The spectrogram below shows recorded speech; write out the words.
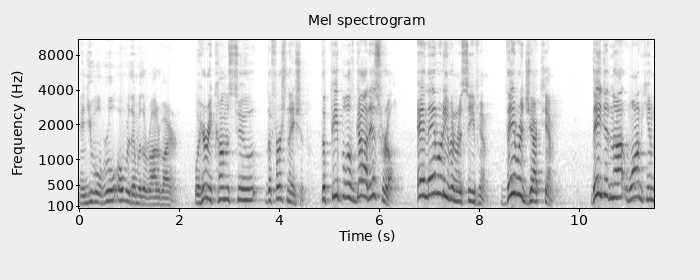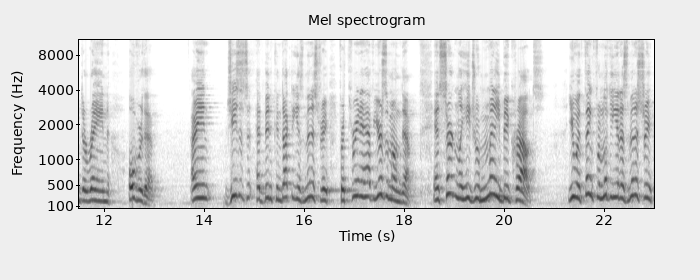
and you will rule over them with a rod of iron. Well, here he comes to the first nation, the people of God, Israel, and they don't even receive him. They reject him. They did not want him to reign over them. I mean, Jesus had been conducting his ministry for three and a half years among them, and certainly he drew many big crowds. You would think from looking at his ministry,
